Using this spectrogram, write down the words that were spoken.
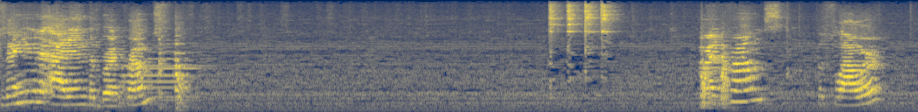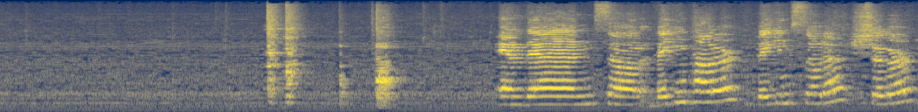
Then you're going to add in the breadcrumbs. Breadcrumbs, the flour, and then some baking powder, baking soda, sugar,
